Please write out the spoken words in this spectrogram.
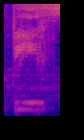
be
